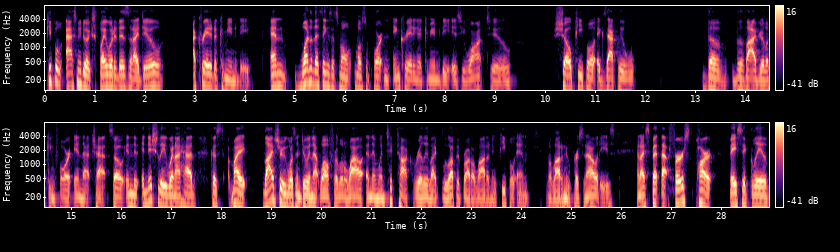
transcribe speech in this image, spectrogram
people ask me to explain what it is that i do. I created a community. And one of the things that's mo- most important in creating a community is you want to show people exactly the the vibe you're looking for in that chat. So in the initially when I had cuz my live streaming wasn't doing that well for a little while and then when TikTok really like blew up it brought a lot of new people in and a lot of new personalities and I spent that first part basically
